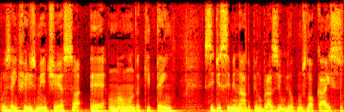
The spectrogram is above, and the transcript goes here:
Pois é, infelizmente essa é uma onda que tem se disseminado pelo Brasil em alguns locais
